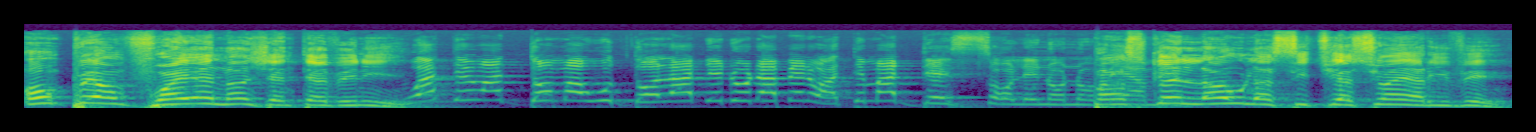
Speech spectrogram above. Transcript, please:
On peut envoyer un ange intervenir. le Parce que là où la situation est arrivée,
